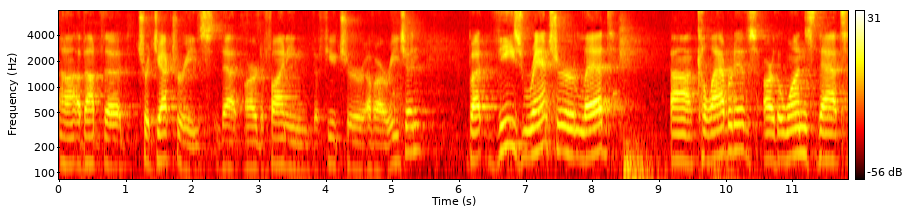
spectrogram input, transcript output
uh, about the trajectories that are defining the future of our region. But these rancher led uh, collaboratives are the ones that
